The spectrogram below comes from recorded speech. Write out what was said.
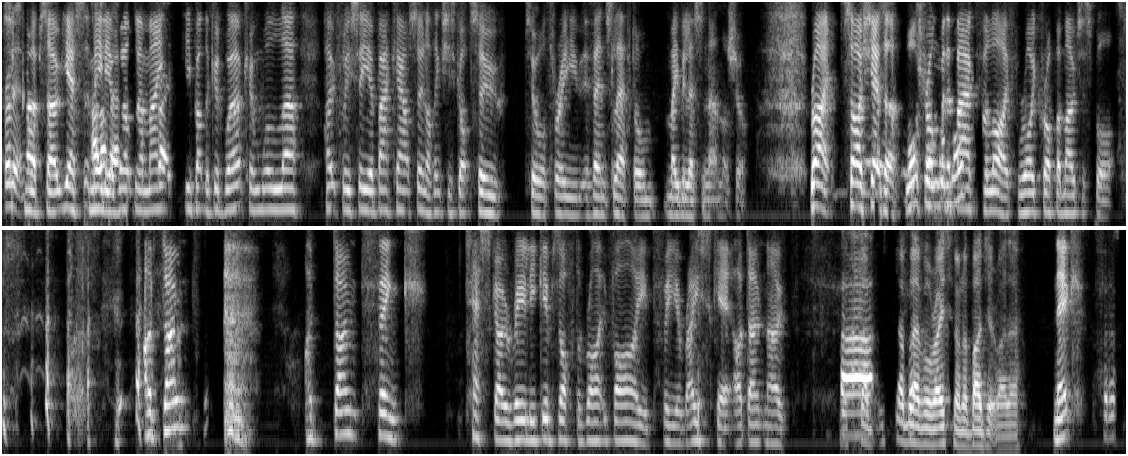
Brilliant. Superb. So yes, Amelia, well done, mate. Right. Keep up the good work, and we'll uh, hopefully see you back out soon. I think she's got two, two or three events left, or maybe less than that. I'm not sure. Right, Si Shezza, what's wrong with a bag for life? Roy Cropper Motorsport. I don't, I don't think Tesco really gives off the right vibe for your race kit. I don't know, Uh, Club level racing on a budget right there. Nick. for the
